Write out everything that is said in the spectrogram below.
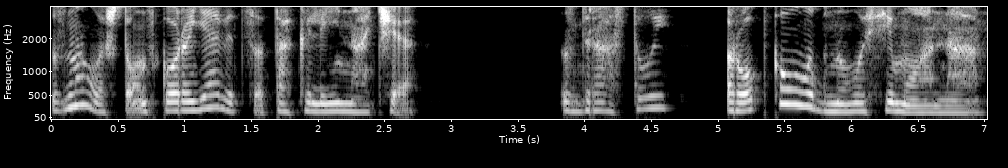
Знала, что он скоро явится, так или иначе. «Здравствуй», — робко улыбнулась ему она.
